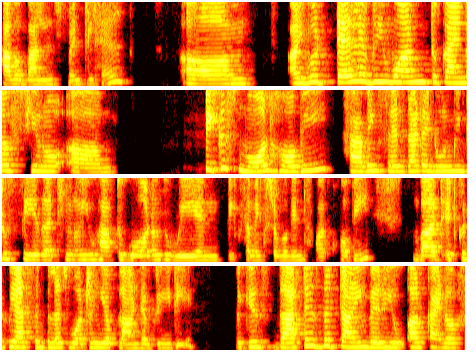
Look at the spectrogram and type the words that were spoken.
have a balanced mental health. Um, I would tell everyone to kind of you know um, pick a small hobby. Having said that, I don't mean to say that you know you have to go out of the way and pick some extravagant hobby, but it could be as simple as watering your plant every day because that is the time where you are kind of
